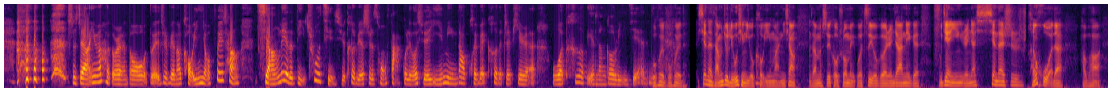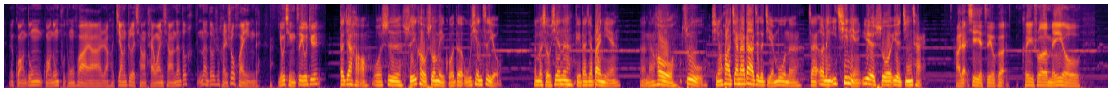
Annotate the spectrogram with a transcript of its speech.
是这样，因为很多人都对这边的口音有非常强烈的抵触情绪，特别是从法国留学移民到魁北克的这批人，我特别能够理解。不会，不会的。现在咱们就流行有口音嘛，你像咱们随口说美国自由歌，人家那个福建音，人家现在是很火的，好不好？那广东广东普通话呀，然后江浙腔、台湾腔，那都那都是很受欢迎的。有请自由军。大家好，我是随口说美国的无限自由。那么首先呢，给大家拜年啊，然后祝闲话加拿大这个节目呢，在二零一七年越说越精彩。好的，谢谢自由哥。可以说没有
